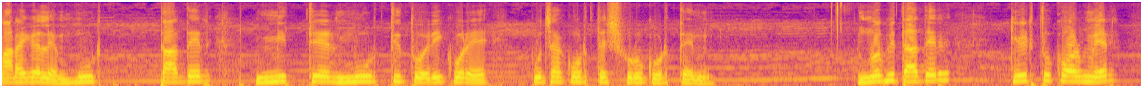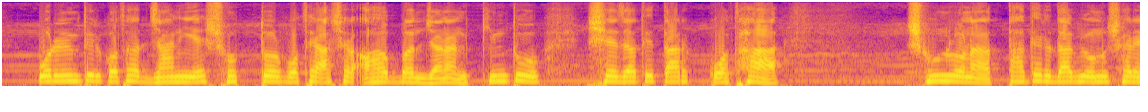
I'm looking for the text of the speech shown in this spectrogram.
মারা গেলে মূর তাদের মিত্রের মূর্তি তৈরি করে পূজা করতে শুরু করতেন। নবী তাদের কীর্তকর্মের পরিণতির কথা জানিয়ে সত্যর পথে আসার আহ্বান জানান, কিন্তু সে জাতি তার কথা শুনল না। তাদের দাবি অনুসারে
